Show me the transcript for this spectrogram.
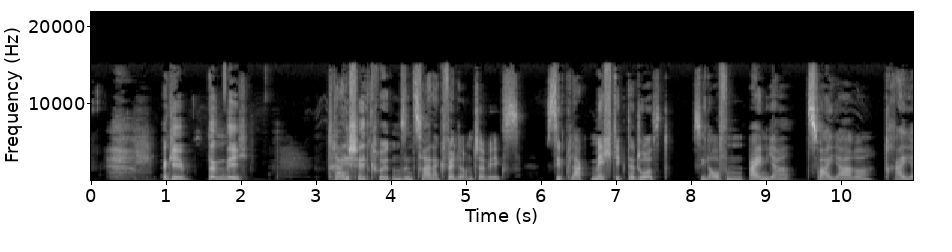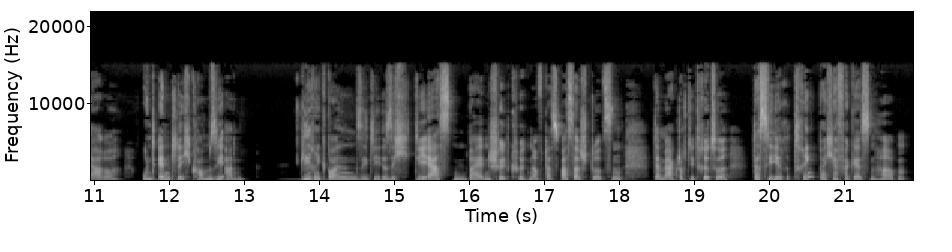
okay, dann ich. Drei Schildkröten sind zu einer Quelle unterwegs. Sie plagt mächtig der Durst. Sie laufen ein Jahr, zwei Jahre, drei Jahre und endlich kommen sie an. Gierig wollen sie die, sich die ersten beiden Schildkröten auf das Wasser stürzen, da merkt doch die dritte, dass sie ihre Trinkbecher vergessen haben.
